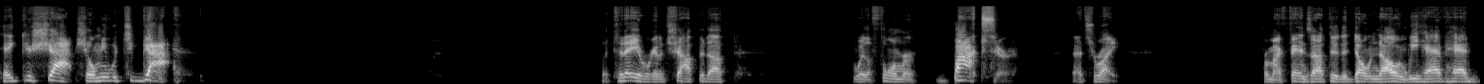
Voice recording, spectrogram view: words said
Take your shot. Show me what you got. But today we're going to chop it up with a former boxer. That's right. For my fans out there that don't know, and we have had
